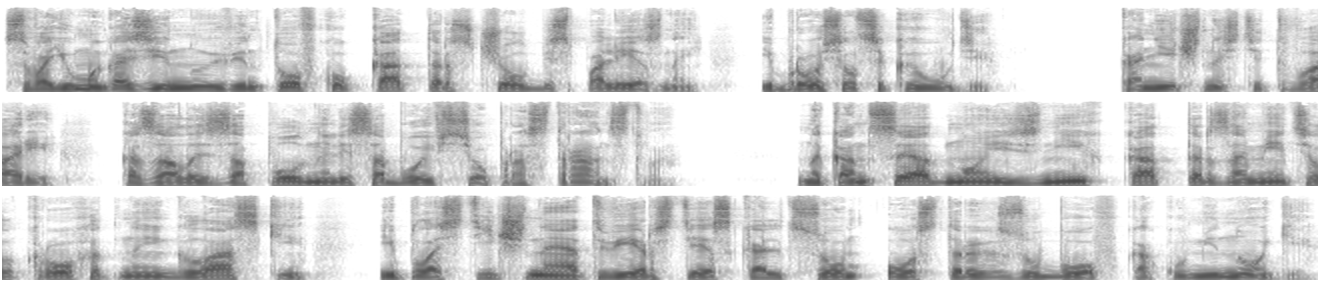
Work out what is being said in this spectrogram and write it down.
Свою магазинную винтовку Каттер счел бесполезной и бросился к Иуде. Конечности твари, казалось, заполнили собой все пространство. На конце одной из них Каттер заметил крохотные глазки и пластичное отверстие с кольцом острых зубов, как у миноги.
